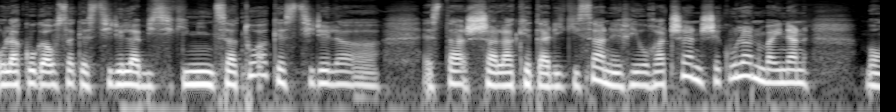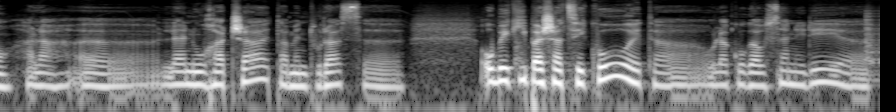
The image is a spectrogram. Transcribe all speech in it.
olako gauzak ez direla biziki mintzatuak, ez direla, ez da salaketarik izan, erri urratxean, sekulan, baina, bon, hala, uh, lehen urratxa, eta menturaz, obeki pasatzeko eta olako gauzan ere uh,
